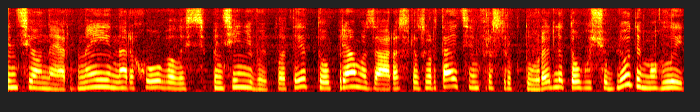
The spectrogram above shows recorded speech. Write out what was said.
пенсіонер, в неї нараховувались пенсійні виплати, то прямо зараз розгортається інфраструктура для того, щоб люди могли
